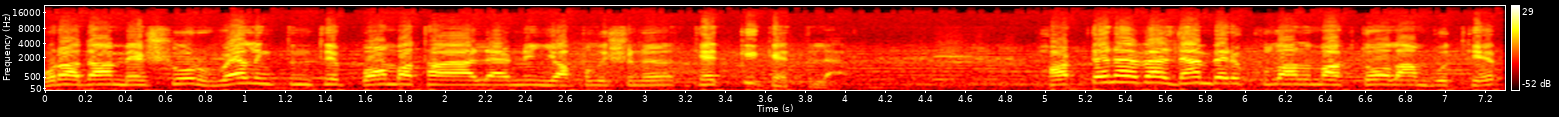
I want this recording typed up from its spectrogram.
Burada meşhur Wellington tip bomba tayyarlarının yapılışını tetkik ettiler. Harpten evvelden beri kullanılmakta olan bu tip,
